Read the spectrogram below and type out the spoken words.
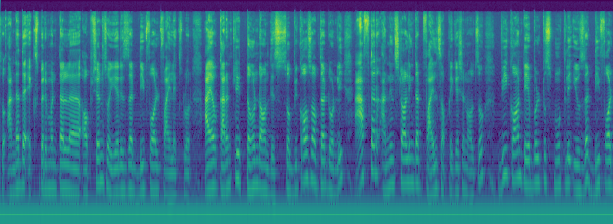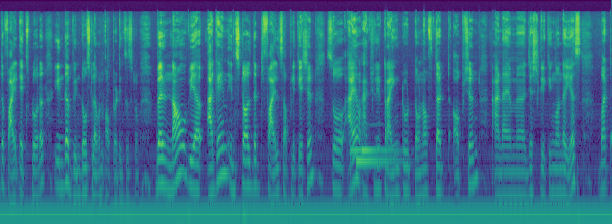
so under the experimental uh, option so here is the default file explorer. I have currently turned on this. So because of that only after uninstalling that files application also we can't able to smoothly use the default file explorer in the windows 11 operating system. Well now we have again installed that files application. So i am actually trying to turn off that option and i am uh, just clicking on the yes but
